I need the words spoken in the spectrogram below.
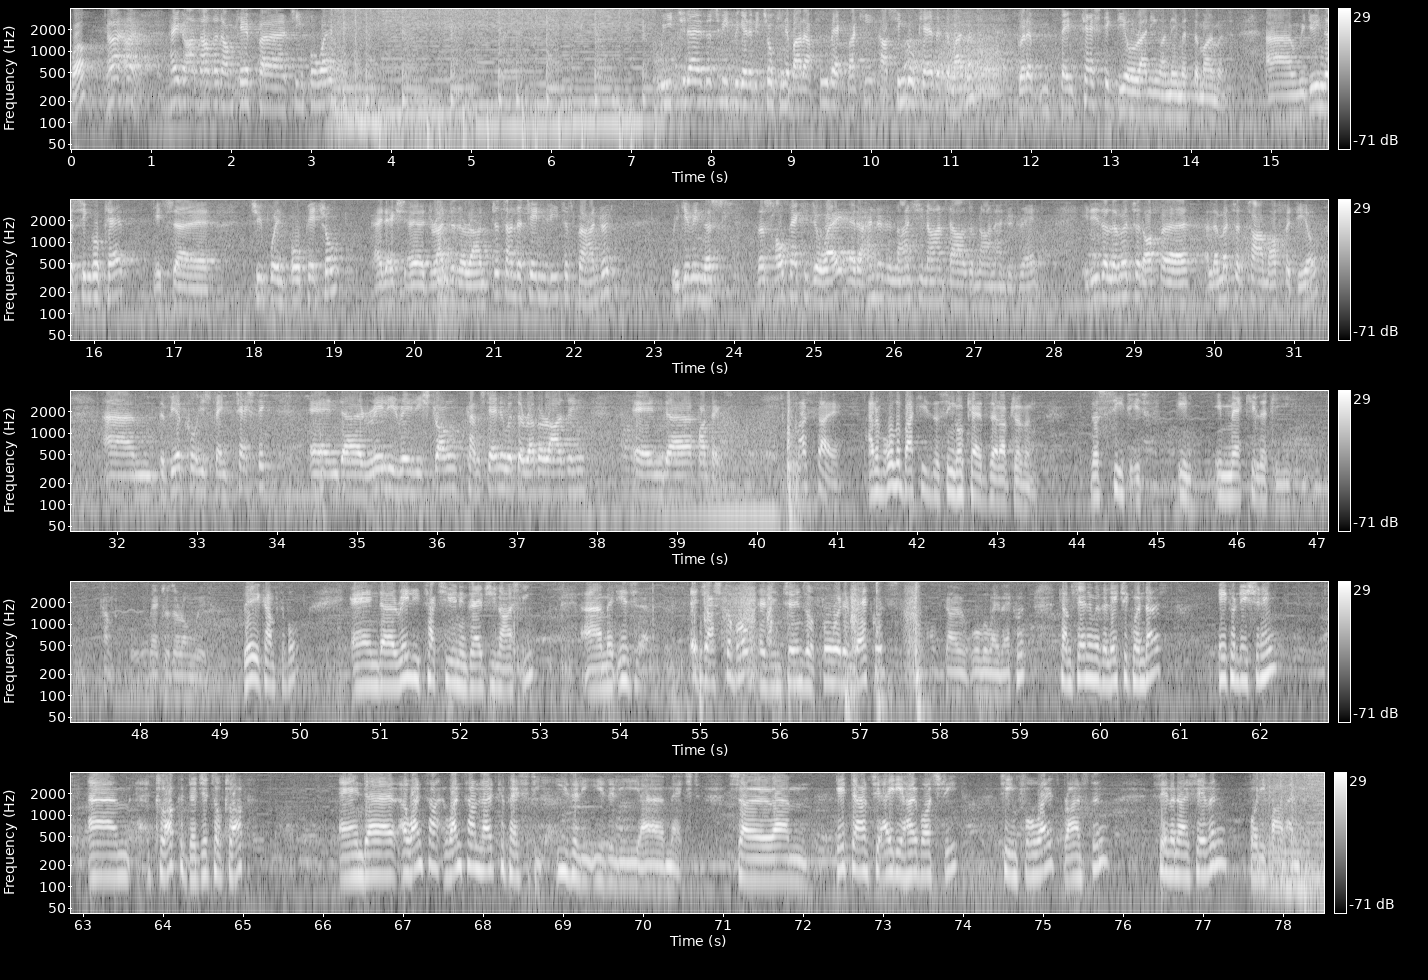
Well, Hi. Hey guys, how's it? I'm Kev, uh, Team 4 We today, this week, we're going to be talking about our fullback bakkie, our single cab at the moment. Got a fantastic deal running on them at the moment. Um, we're doing the single cab. It's uh, 2.4 petrol. It actually uh, runs at around just under 10 liters per hundred. We're giving this this whole package away at 199,900 rand. It is a limited offer, a limited time offer deal. Um, the vehicle is fantastic and uh, really, really strong. Comes standard with the rubberizing and uh, fun things. I must say, out of all the bakkies, the single cabs that I've driven, the seat is immaculately comfortable. That was the wrong word. Very comfortable and uh, really tucks you in and grabs you nicely. Um, it is adjustable as in terms of forward and backwards. Go all the way backwards. Comes standard with electric windows, air conditioning, um, a clock, a digital clock, and uh, a one-time one-time load capacity, easily, easily uh, matched. So um, get down to 80 Hobart Street, Team Fourways, Bryanston, 707 4500.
